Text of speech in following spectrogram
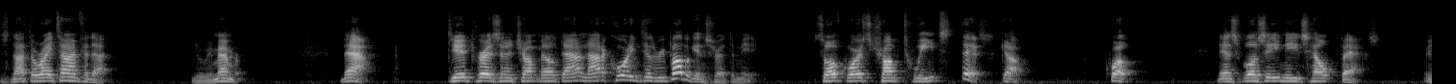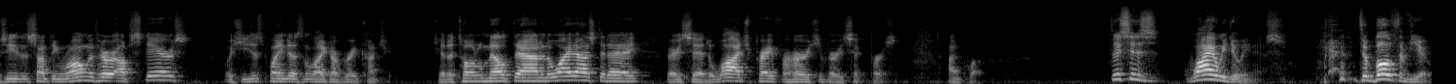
it's not the right time for that. You'll remember. Now, did President Trump melt down? Not according to the Republicans who at the meeting. So, of course, Trump tweets this go. Quote Nancy Pelosi needs help fast. There's either something wrong with her upstairs or she just plain doesn't like our great country. She had a total meltdown in the White House today. Very sad to watch. Pray for her. She's a very sick person. Unquote. This is why are we doing this? to both of you,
